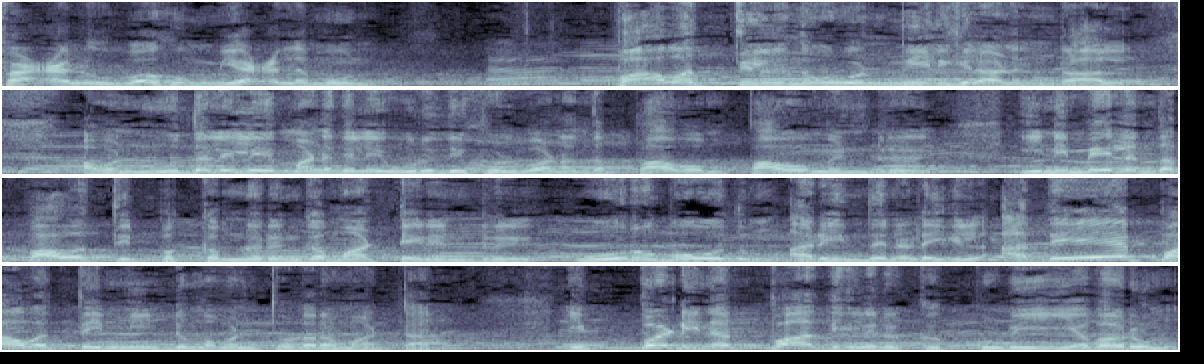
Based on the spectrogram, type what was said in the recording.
ஃபஅலு வஹும் யஅலமூன். பாவத்திலிருந்து ஒருவன் மீள்கிறான் என்றால் அவன் முதலிலே மனதிலே உறுதி கொள்வான் அந்த பாவம் பாவம் என்று. இனிமேல் அந்த பாவத்தின் பக்கம் நெருங்க மாட்டேன் என்று ஒருபோதும் அறிந்த நிலையில் அதே பாவத்தை மீண்டும் அவன் தொடர மாட்டான் இப்படி நற்பாதையில் இருக்கக்கூடிய எவரும்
